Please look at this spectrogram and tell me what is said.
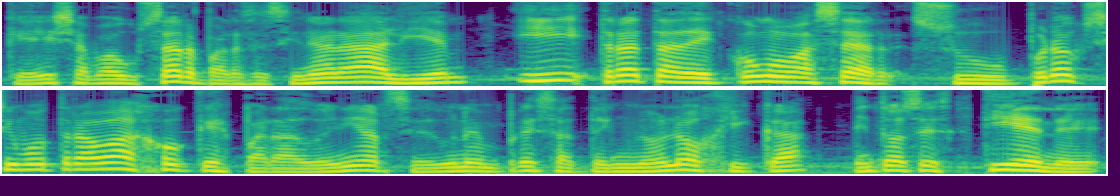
que ella va a usar para asesinar a alguien y trata de cómo va a ser su próximo trabajo, que es para adueñarse de una empresa tecnológica. Entonces, tiene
